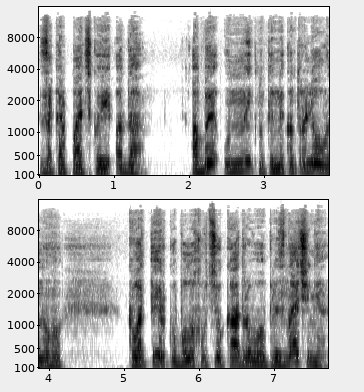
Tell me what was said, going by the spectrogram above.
Закарпатської ОДА. Аби уникнути неконтрольованого квартирку Болоховцю кадрового призначення,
